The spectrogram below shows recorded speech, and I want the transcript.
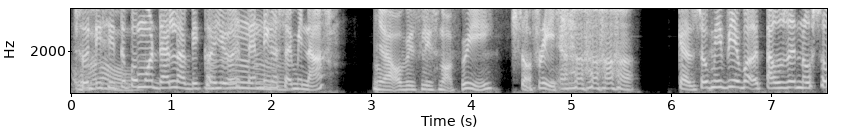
So di Wow. situ pun modal lah because you Mhm. attending a seminar, Yeah obviously it's not free it's not free. kan? So maybe about a thousand or so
